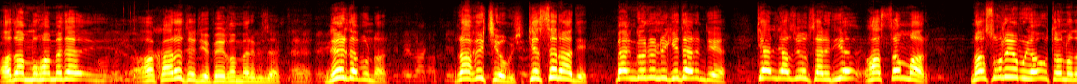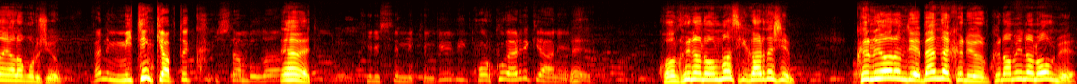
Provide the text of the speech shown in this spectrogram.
Adam Muhammed'e e, hakaret ediyor peygamberimize. Nerede bunlar? Rakı içiyormuş. Geçsene hadi. Ben gönüllü giderim diye. Gel yazıyorum seni diye hastam var. Nasıl oluyor bu ya utanmadan yalan konuşuyorum. Efendim miting yaptık İstanbul'da. Evet. Filistin mitingi. Bir korku verdik yani. Korkuyla olmaz ki kardeşim. Kınıyorum diye ben de kınıyorum. Kınamayla olmuyor.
